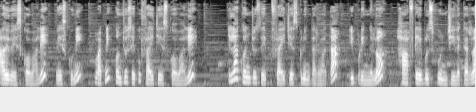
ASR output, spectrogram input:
అవి వేసుకోవాలి. వేసుకుని వాటిని కొంచెం సేపు ఫ్రై చేసుకోవాలి. ఇలా కొంచెం సేపు ఫ్రై చేసుకున్న తర్వాత ఇప్పుడు ఇందులో హాఫ్ టేబుల్ స్పూన్ జీలకర్ర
